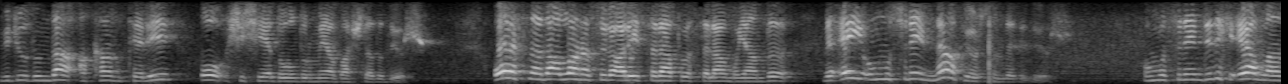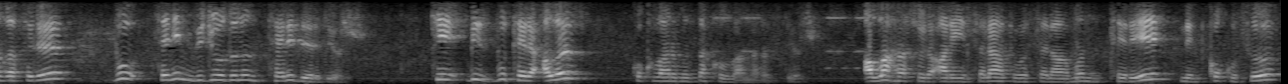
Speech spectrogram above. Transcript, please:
vücudunda akan teri o şişeye doldurmaya başladı diyor. O esnada Allah Resulü aleyhissalatu vesselam uyandı ve ey Ummu Süleym ne yapıyorsun dedi diyor. Ummu Süleym dedi ki ey Allah'ın Resulü bu senin vücudunun teridir diyor. Ki biz bu teri alır kokularımızda kullanırız diyor. Allah Resulü aleyhissalatu vesselamın terinin kokusu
